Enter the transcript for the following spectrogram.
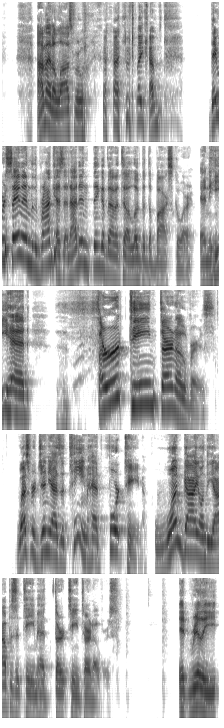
I'm at a loss for, like, I'm, they were saying it in the broadcast, and I didn't think about it until I looked at the box score. And he had 13 turnovers. West Virginia as a team had 14. One guy on the opposite team had 13 turnovers. It really,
